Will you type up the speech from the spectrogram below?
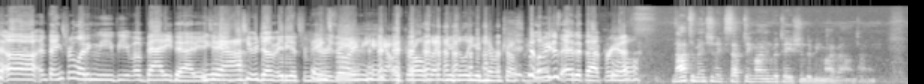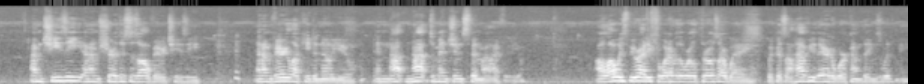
uh, and thanks for letting me be a baddie daddy to Yeah. these two dumb idiots from Thanks Jersey. for letting me hang out with girls that usually you'd never trust me. Here, let me just edit that for Cool. you. Not to mention accepting my invitation to be my Valentine. I'm cheesy, and I'm sure this is all very cheesy, and I'm very lucky to know you, and not not to mention spend my life with you. I'll always be ready for whatever the world throws our way, because I'll have you there to work on things with me.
